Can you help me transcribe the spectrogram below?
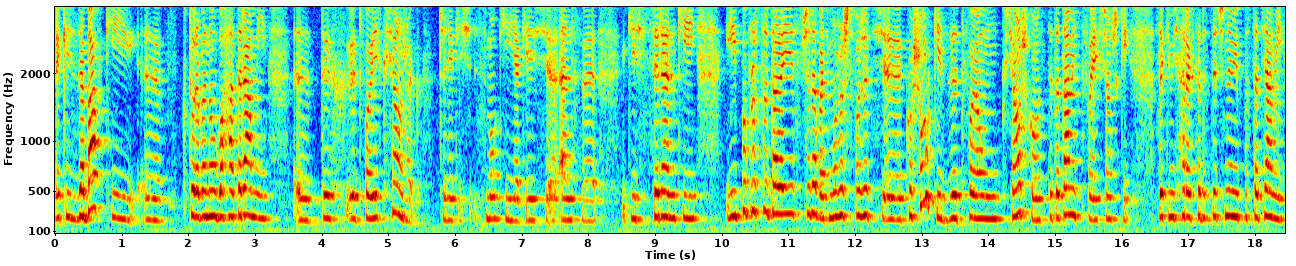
jakieś zabawki, e, które będą bohaterami e, tych Twoich książek, czyli jakieś smoki, jakieś elfy, jakieś syrenki i po prostu dalej je sprzedawać. Możesz stworzyć e, koszulki z Twoją książką, z cytatami z Twojej książki, z jakimiś charakterystycznymi postaciami,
